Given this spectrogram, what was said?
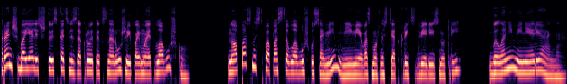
Раньше боялись, что искатель закроет их снаружи и поймает в ловушку — но опасность попасться в ловушку самим, не имея возможности открыть двери изнутри, была не менее реальна.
